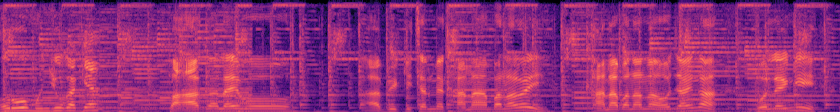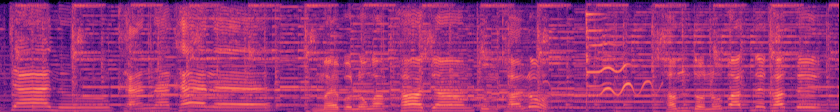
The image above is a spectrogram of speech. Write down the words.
और वो मंजू का क्या? पागल है वो। अभी किचन में खाना बना रही खाना बनाना हो जाएगा बोलेंगी जानू खाना खा ले। मैं बोलूँगा हाँ जान तुम खा लो। हम दोनों बाद में खाते।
